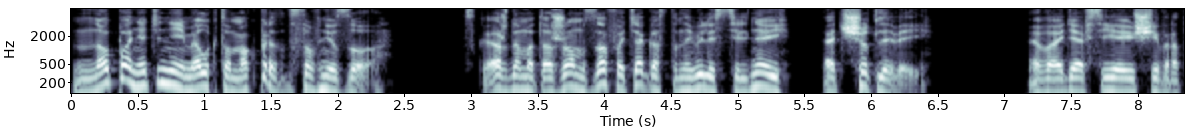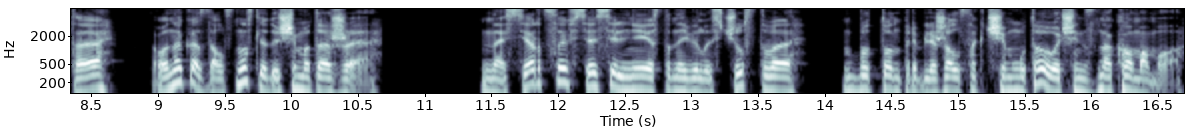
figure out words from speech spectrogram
но понятия не имел, кто мог прятаться внизу. С каждым этажом зов и тяга становились сильней, отчетливей. Войдя в сияющие врата, он оказался на следующем этаже. На сердце все сильнее становилось чувство, будто он приближался к чему-то очень знакомому.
